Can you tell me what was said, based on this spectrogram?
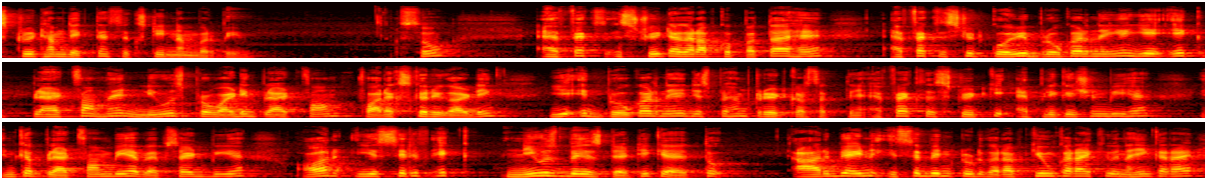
स्ट्रीट हम देखते हैं सिक्सटीन नंबर पर सो एफ़ एक्स स्ट्रीट अगर आपको पता है एफ़ एक्स स्ट्रीट कोई भी ब्रोकर नहीं है, ये एक प्लेटफॉर्म है न्यूज़ प्रोवाइडिंग प्लेटफॉर्म फॉरेक्स के रिगार्डिंग ये एक ब्रोकर नहीं है जिस पे हम ट्रेड कर सकते हैं। एफ़ एक्स स्ट्रीट की एप्लीकेशन भी है, इनका प्लेटफॉर्म भी है वेबसाइट भी है, और ये सिर्फ़ एक न्यूज़ बेस्ड है, ठीक है? तो आरबीआई ने इससे भी इंक्लूड करा। क्यों करा क्यों नहीं करा है,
